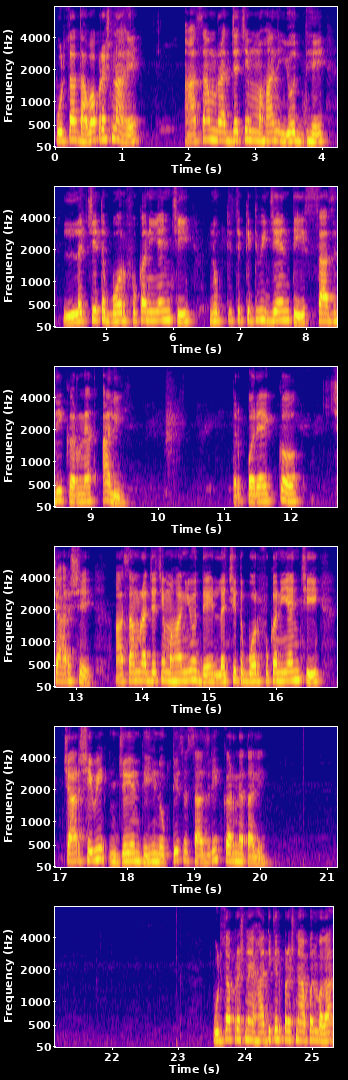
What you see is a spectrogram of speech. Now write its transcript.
पुढचा दहावा प्रश्न आहे. आसाम राज्याचे महान योद्धे लचित बोरफुकन यांची नुकतीच कितवी जयंती साजरी करण्यात आली. तर पर्याय क चारशे. आसाम राज्याचे महान योद्धे लचित बोरफुकन यांची चारशेवी जयंती ही नुकतीच साजरी करण्यात आली. पुढचा प्रश्न आहे. हा देखील प्रश्न आपण बघा.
